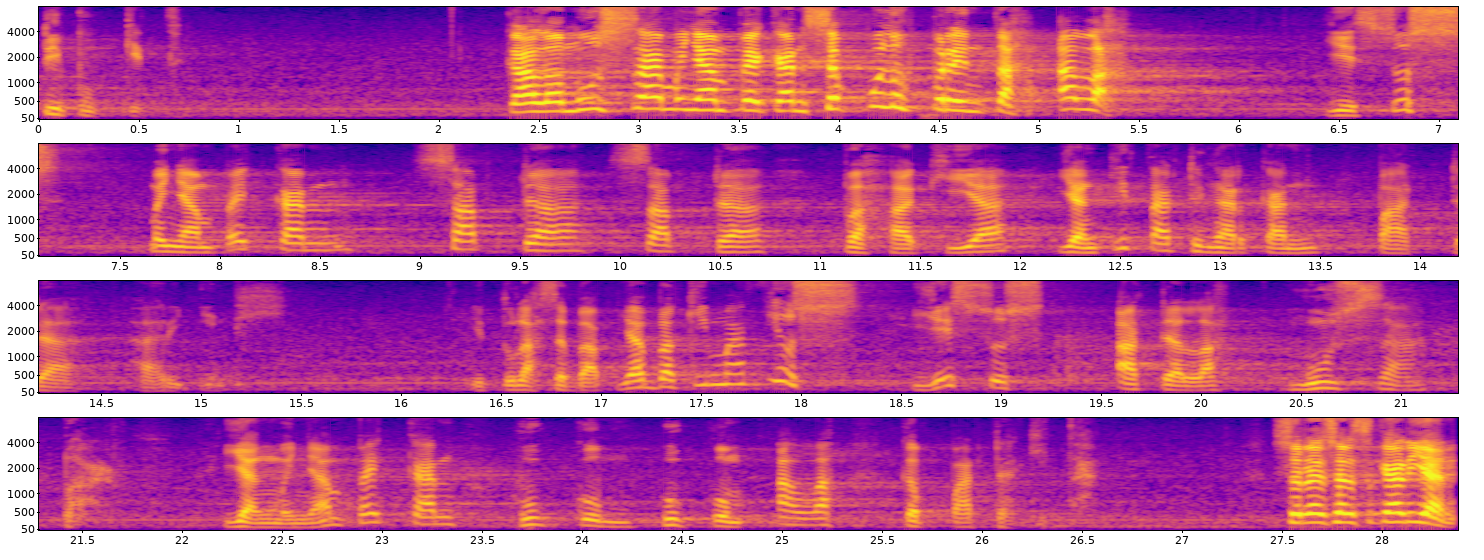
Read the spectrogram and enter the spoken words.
di bukit. Kalau Musa menyampaikan sepuluh perintah Allah, Yesus menyampaikan sabda-sabda bahagia yang kita dengarkan pada hari ini. Itulah sebabnya bagi Matius, Yesus adalah Musa baru yang menyampaikan hukum-hukum Allah kepada kita. Saudara-saudara sekalian,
